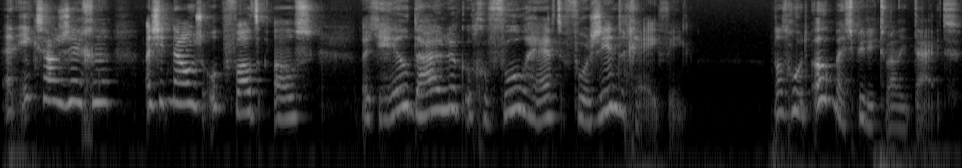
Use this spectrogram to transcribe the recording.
En ik zou zeggen: als je het nou eens opvat als dat je heel duidelijk een gevoel hebt voor zingeving. Dat hoort ook bij spiritualiteit.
